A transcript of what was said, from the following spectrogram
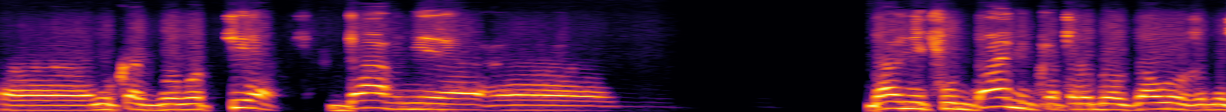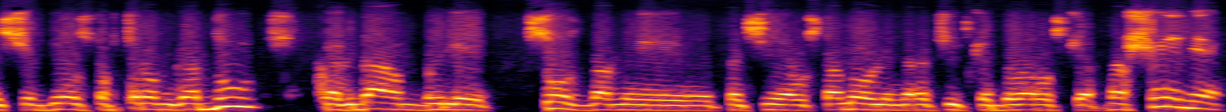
э, ну, как бы вот те давние э, давний фундамент, который был заложен еще в 92 году, когда были созданы, точнее, установлены российско-белорусские отношения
